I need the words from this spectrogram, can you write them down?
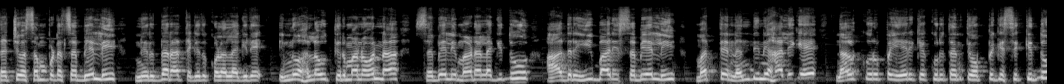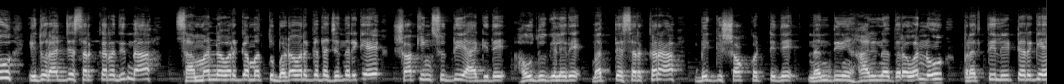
ಸಚಿವ ಸಂಪುಟ ಸಭೆಯಲ್ಲಿ ನಿರ್ಧಾರ ತೆಗೆದುಕೊಳ್ಳಲಾಗಿದೆ. ಇನ್ನು ಹಲವು ತೀರ್ಮಾನವನ್ನ ಸಭೆಯಲ್ಲಿ ಮಾಡಲಾಗಿದ್ದು, ಆದರೆ ಈ ಬಾರಿ ಸಭೆಯಲ್ಲಿ ಮತ್ತೆ ನಂದಿನಿ ಹಾಲಿಗೆ ನಾಲ್ಕು ರೂಪಾಯಿ ಏರಿಕೆ ಕುರಿತಂತೆ ಒಪ್ಪಿಗೆ ಸಿಕ್ಕಿದ್ದು ಇದು ರಾಜ್ಯ ಸರ್ಕಾರದಿಂದ ಸಾಮಾನ್ಯ ವರ್ಗ ಮತ್ತು ಬಡವರ್ಗದ ಜನರಿಗೆ ಶಾಕಿಂಗ್ ಸುದ್ದಿ ಆಗಿದೆ. ಹೌದು ಗೆಳೆಯರೆ, ಮತ್ತೆ ಸರ್ಕಾರ ಬಿಗ್ ಶಾಕ್ ಕೊಟ್ಟಿದೆ. ನಂದಿನಿ ಹಾಲಿನ ದರವನ್ನು ಪ್ರತಿ ಲೀಟರ್ಗೆ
